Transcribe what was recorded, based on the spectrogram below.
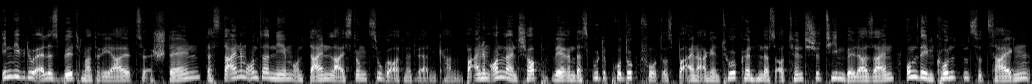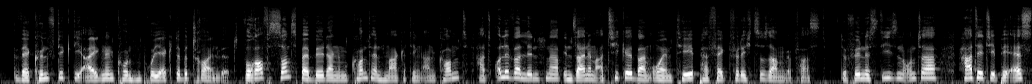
individuelles Bildmaterial zu erstellen, das deinem Unternehmen und deinen Leistungen zugeordnet werden kann. Bei einem Online-Shop wären das gute Produktfotos, bei einer Agentur könnten das authentische Teambilder sein, um den Kunden zu zeigen, wer künftig die eigenen Kundenprojekte betreuen wird. Worauf es sonst bei Bildern im Content Marketing ankommt, hat Oliver Lindner in seinem Artikel beim OMT perfekt für dich zusammengefasst. Du findest diesen unter https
